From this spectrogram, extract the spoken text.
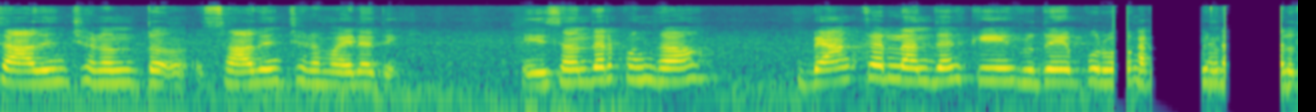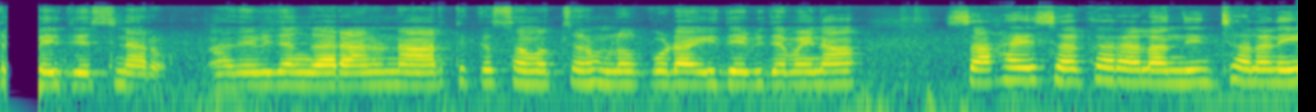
సాధించడంతో సాధించడమైనది. ఈ సందర్భంగా బ్యాంకర్లందరికీ హృదయపూర్వక తెలియజేసినారు అదేవిధంగా రానున్న ఆర్థిక సంవత్సరంలో కూడా ఇదే విధమైన సహాయ సహకారాలు అందించాలని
